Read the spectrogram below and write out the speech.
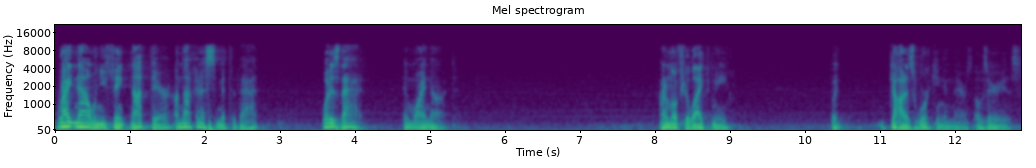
Right now, when you think, not there, I'm not going to submit to that, what is that? And why not? I don't know if you're like me, but God is working in there, those areas,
